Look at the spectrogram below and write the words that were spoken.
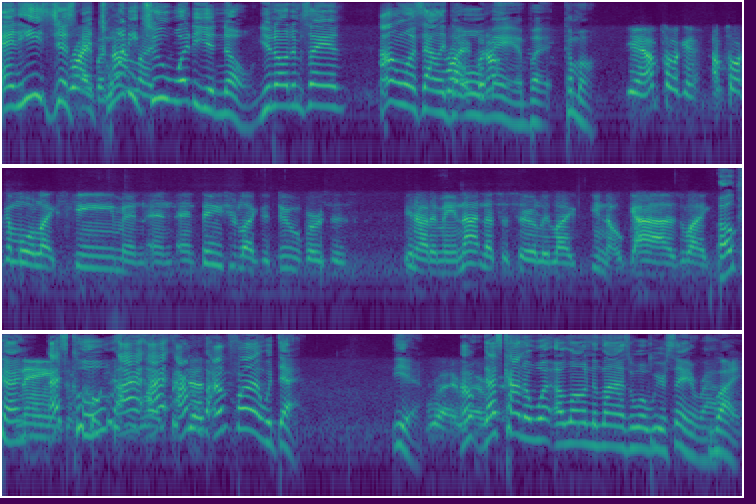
and he's just Right, at but not 22. what do you know? You know what I'm saying? I don't want to sound like Right, the old but I'm- man, but come on. Yeah, I'm talking. I'm talking more like scheme and and and things you like to do versus, you know what I mean. Not necessarily like you know guys like Okay, names that's cool. coaches you I, like, but I, I'm, just- I'm fine with that. Yeah, Right, right, That's right. kind of what along the lines of what we were saying, Rob. Right,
